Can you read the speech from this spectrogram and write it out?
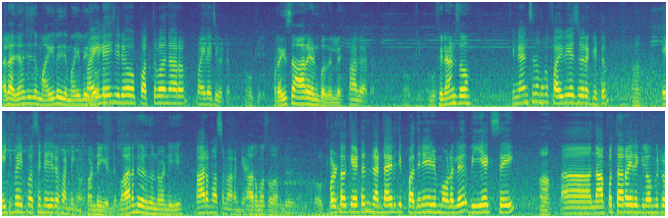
അല്ല ഞാൻ ചോദിച്ചാൽ മൈലേജ് മൈലേജ് മൈലേജ് ഒരു പത്ത് പതിനാറ് മൈലേജ് കിട്ടും. ഓക്കെ പ്രൈസ് ആറ് എൺപത് അല്ലേ? അതെ അതെ. ഓക്കെ അപ്പോൾ ഫിനാൻസോ ഫിനാൻസ് നമുക്ക് ഫൈവ് ഇയേഴ്സ് വരെ കിട്ടും. എയ്റ്റി ഫൈവ് പെർസെന്റേജ് വരെ ഫണ്ടിങ് ഉണ്ട്. വണ്ടിക്ക് ഉണ്ട് വാറണ്ടി വരുന്നുണ്ട് വണ്ടിക്ക്? ആറ് മാസം വാറണ്ടി ആറ് മാസം വാറണ്ടി വരുന്നുണ്ട്. ഓക്കെ ഓൾട്ടോ കേട്ടൻ രണ്ടായിരത്തി പതിനേഴ് മോഡൽ വി എക്സ് ഐ നാൽപ്പത്താറായിരം കിലോമീറ്റർ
